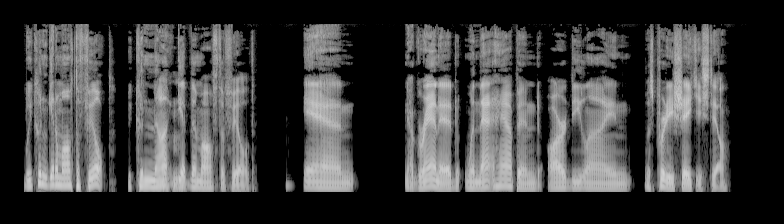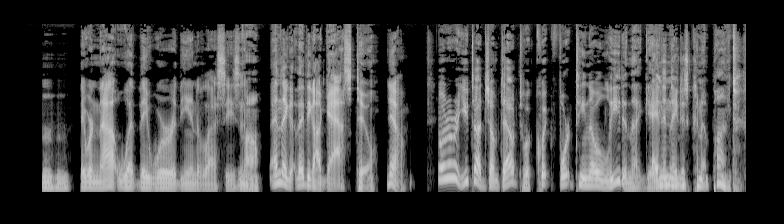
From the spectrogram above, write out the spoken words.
we couldn't get them off the field. We could not Mhm. get them off the field. And now, granted, when that happened, our D line was pretty shaky still. Mm-hmm. They were not what they were at the end of last season. No, and they got- they, they got gas too, Yeah, Well, remember, Utah jumped out to a quick 14-0 lead in that game, and then they just couldn't punt.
